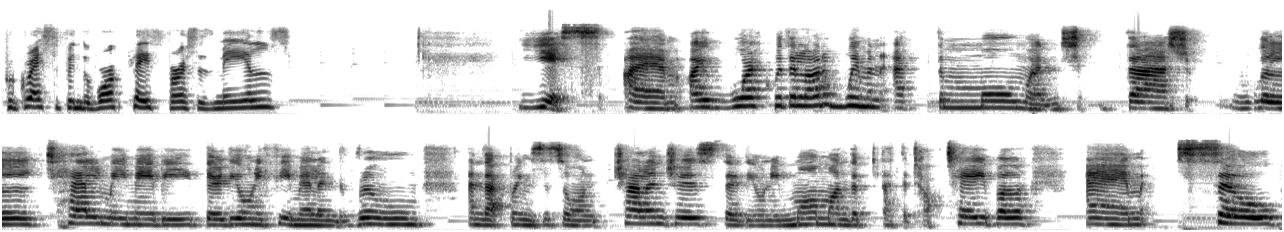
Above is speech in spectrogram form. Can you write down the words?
progressive in the workplace versus males? Yes, um, I work with a lot of women at the moment that will tell me maybe they're the only female in the room and that brings its own challenges they're the only mom on the at the top table um so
